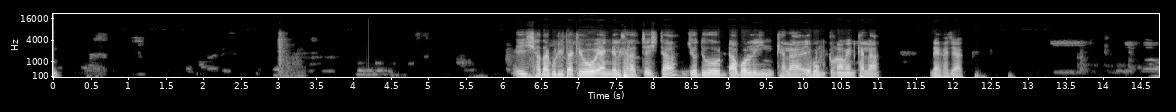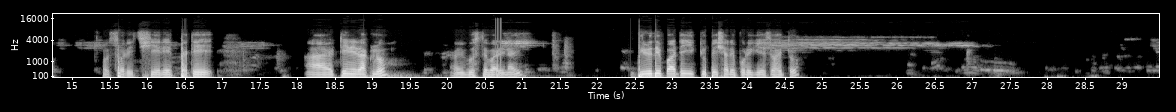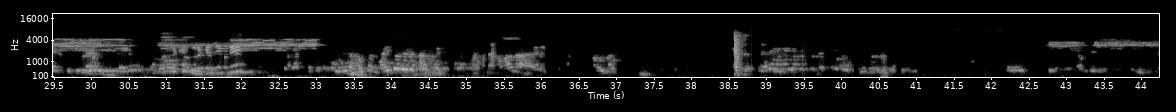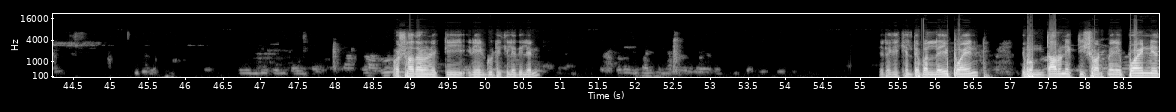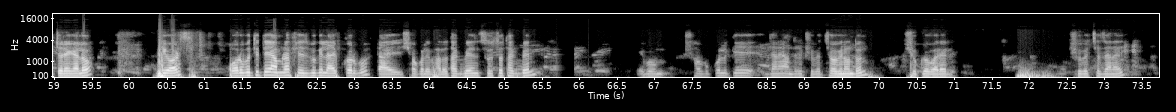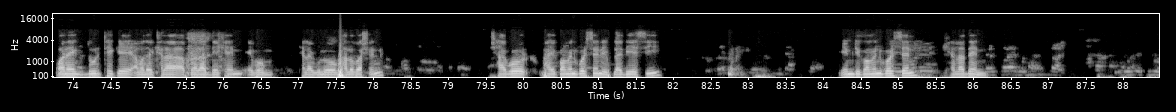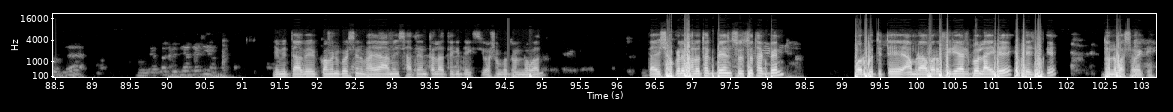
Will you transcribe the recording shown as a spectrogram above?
এই সাদা কুড়িটাকেও অ্যাঙ্গেল খেলার চেষ্টা, যদিও ডাবলিং খেলা এবং টুর্নামেন্ট খেলা। দেখা যাক। ও সরি সে রেডটাকে টেনে রাখল। আমি বুঝতে পারি নাই। বিরোধী পার্টি একটু প্রেসারে পড়ে গিয়েছে হয়তো। অসাধারণ একটি রেড গুটি খেলে দিলেন। এটাকে খেলতে পারলেই পয়েন্ট এবং দারুণ একটি শট মেরে পয়েন্ট নিয়ে চলে গেল। ভিউয়ার্স পরবর্তীতে আমরা ফেসবুকে লাইভ করব। তাই সকলে ভালো থাকবেন, সুস্থ থাকবেন এবং সকলকে জানাই আন্তরিক শুভেচ্ছা, অভিনন্দন। শুক্রবারের শুভেচ্ছা জানাই। অনেক দূর থেকে আমাদের খেলা আপনারা দেখেন এবং খেলাগুলো ভালোবাসেন। সাগর ভাই কমেন্ট করছেন রিপ্লাই দিয়েছি। এমডি কমেন্ট করছেন, খেলা দেন। এমনি তাবের কমেন্ট করছেন, ভাইয়া, আমি সাতেনতলা থেকে দেখছি, অসংখ্য ধন্যবাদ। তাই সকলে ভালো থাকবেন, সুস্থ থাকবেন। পরবর্তীতে আমরা আবারও ফিরে আসব লাইভে ফেসবুকে ধন্যবাদ সবাইকে।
